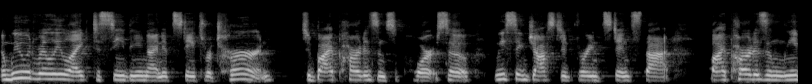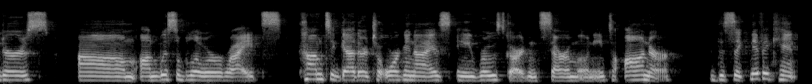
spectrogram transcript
And we would really like to see the United States return to bipartisan support. So we suggested, for instance, that bipartisan leaders um, on whistleblower rights come together to organize a Rose Garden ceremony to honor the significant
